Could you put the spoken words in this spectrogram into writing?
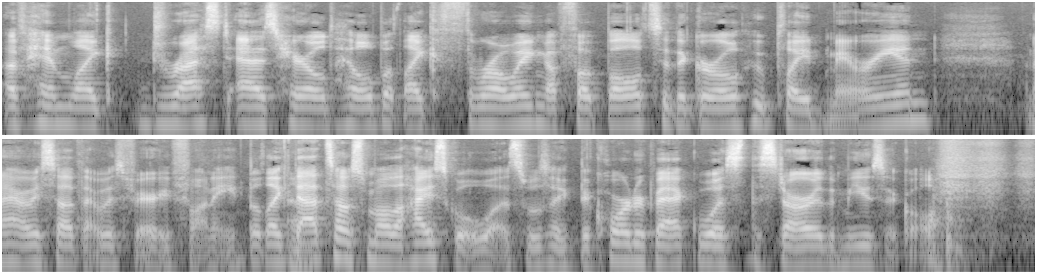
of him like dressed as Harold Hill but like throwing a football to the girl who played Marion. And I always thought that was very funny. But like that's how small the high school was. Was like the quarterback was the star of the musical.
